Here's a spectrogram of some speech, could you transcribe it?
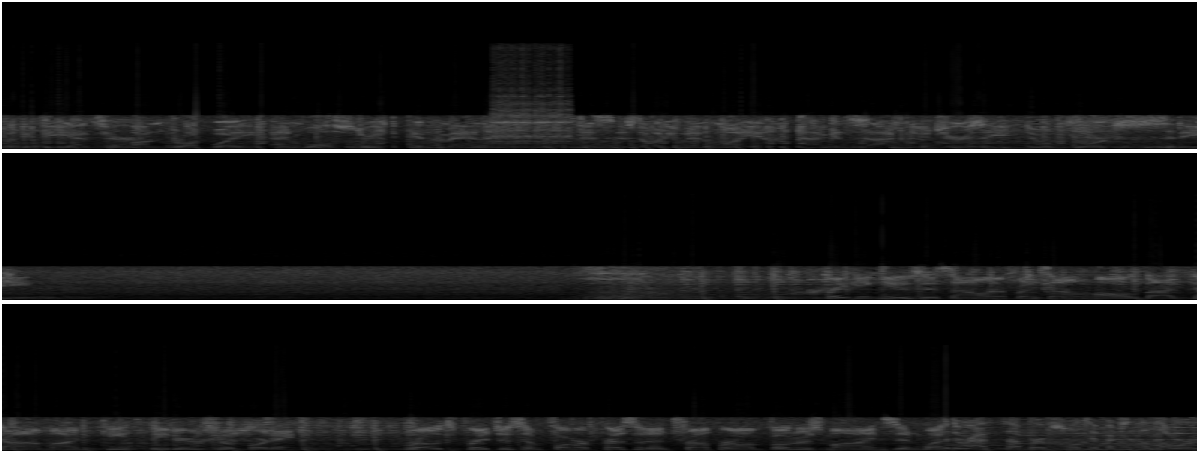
970 this hour from townhall.com. I'm Keith Peters reporting. Roads, bridges, and former President Trump are on voters' minds in West. Throughout suburbs will dip into the lower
